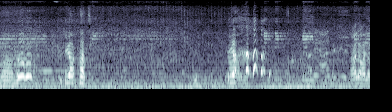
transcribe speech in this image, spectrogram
મા. યો. હાલો હાલો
